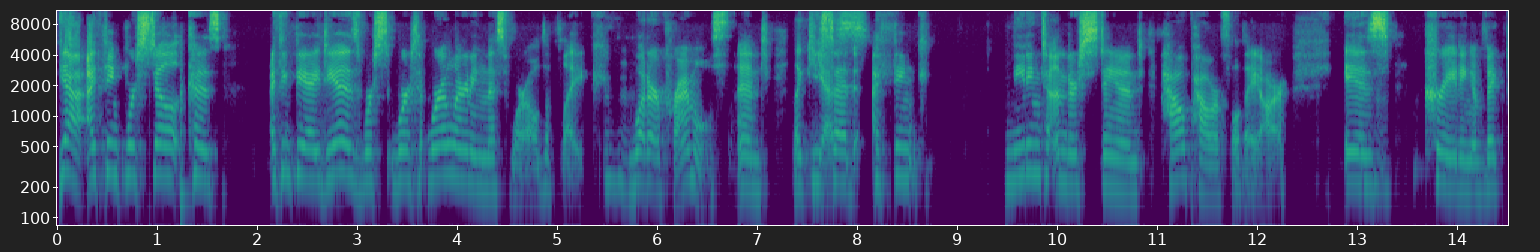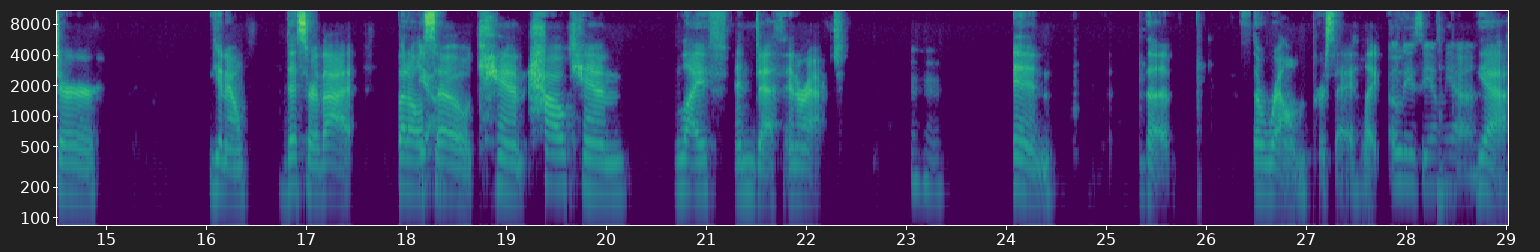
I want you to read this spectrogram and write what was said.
yeah i think we're still because i think the idea is we're we're we're learning this world of like Mhm. what are primals and like you said i think needing to understand how powerful they are is Mm-hmm. creating a victor you know this or that but also can how can life and death interact Mhm. in the the realm per se like Iliseeum. Yeah. yeah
